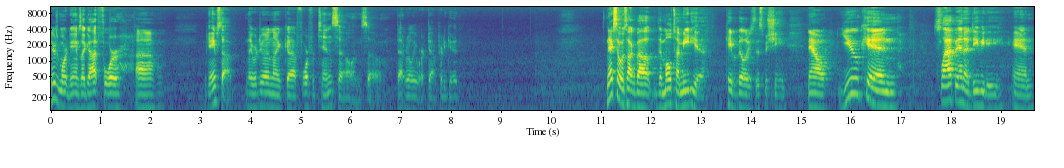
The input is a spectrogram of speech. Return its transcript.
Here's more games I got for uh, GameStop. They were doing like uh, four for ten sale, and so that really worked out pretty good. Next, I want to talk about the multimedia capabilities of this machine. Now, you can slap in a DVD and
